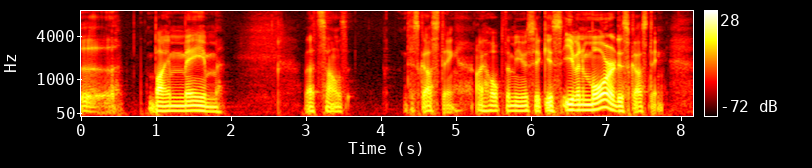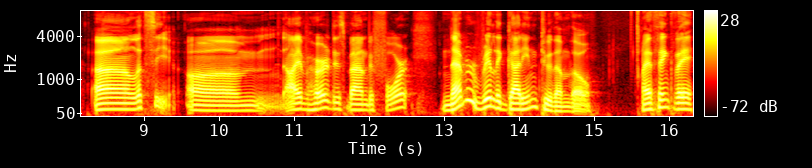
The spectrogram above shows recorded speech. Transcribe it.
Ugh. by Mame. That sounds disgusting. I hope the music is even more disgusting. Uh, let's see. Um, I've heard this band before. Never really got into them though. I think they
